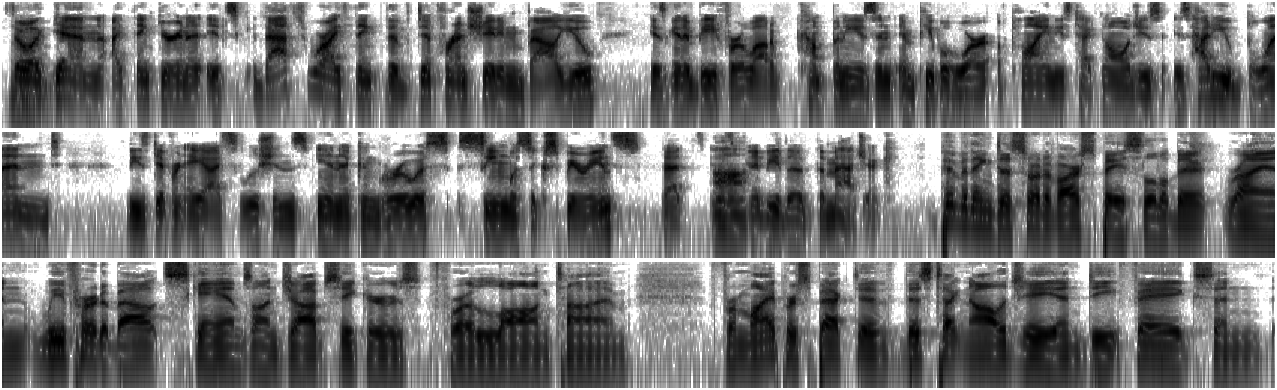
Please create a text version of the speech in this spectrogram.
so mm-hmm. again i think you're gonna it's that's where i think the differentiating value is going to be for a lot of companies and, and people who are applying these technologies is how do you blend these different ai solutions in a congruous seamless experience that is uh-huh. going to be the, the magic pivoting to sort of our space a little bit, Ryan, we've heard about scams on job seekers for a long time. From my perspective, this technology and deep fakes and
